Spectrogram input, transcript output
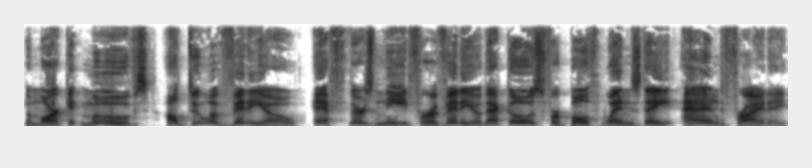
the market moves, I'll do a video if there's need for a video. That goes for both Wednesday and Friday.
